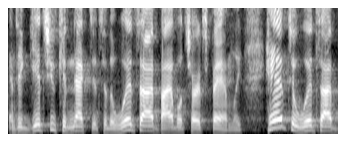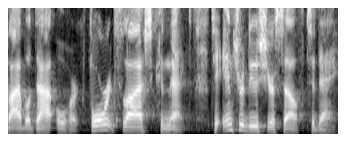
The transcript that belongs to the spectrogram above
and to get you connected to the Woodside Bible Church family. Head to woodsidebible.org forward slash connect to introduce yourself today.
